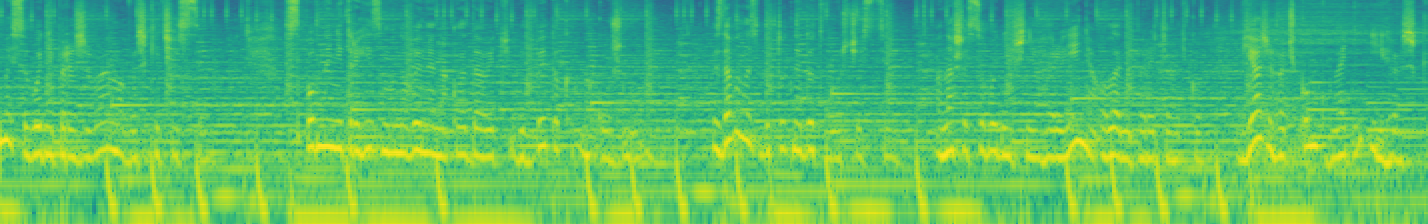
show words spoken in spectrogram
ми сьогодні переживаємо важкі часи. Сповнені трагізму новини накладають відбиток на кожного. Здавалось би, тут не до творчості, а наша сьогоднішня героїня Олена Перетятько в'яже гачком кумедні іграшки.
